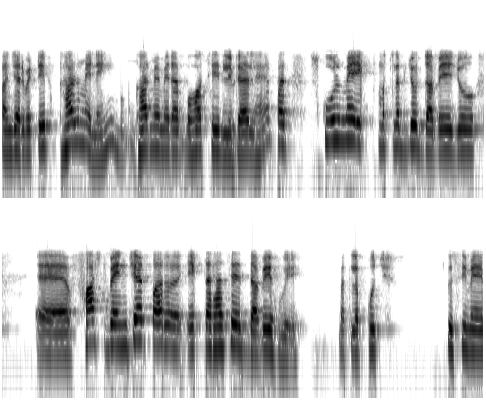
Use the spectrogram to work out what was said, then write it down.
कंजर्वेटिव घर में नहीं, घर में मेरा बहुत ही लिबरल है, पर स्कूल में एक मतलब जो दबे, जो फ़र्स्ट बेंचर पर एक तरह से दबे हुए मतलब कुछ किसी में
